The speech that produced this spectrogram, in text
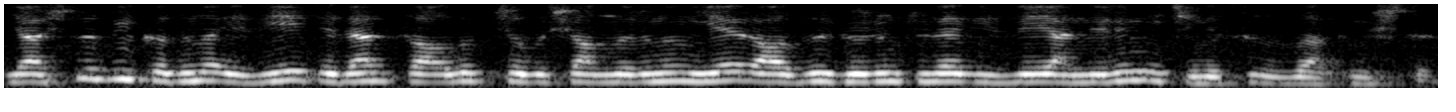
Yaşlı bir kadına eziyet eden sağlık çalışanlarının yer aldığı görüntüler izleyenlerin içini sızlatmıştı.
